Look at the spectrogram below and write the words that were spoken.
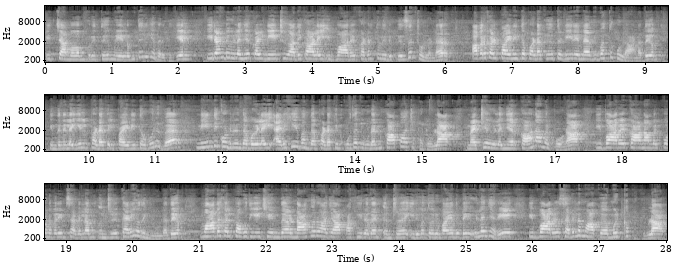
இச்சம்பவம் குறித்து மேலும் தெரிய வருகையில் இரண்டு இளைஞர்கள் நேற்று அதிகாலை இவ்வாறு கடற்தொழிலுக்கு சென்றுள்ளனர். அவர்கள் பயணித்த படகு திடீரென விபத்துக்குள்ளானது. இந்த நிலையில் படகில் பயணித்த ஒருவர் நீந்திக் கொண்டிருந்த வேளை அருகே வந்த படகின் உதவியுடன் காப்பாற்றப்பட்டுள்ளார். மற்ற இளைஞர் காணாமல் போனார். இவ்வாறு காணாமல் போனவரின் சடலம் இன்று கரையொதுங்கியுள்ளது. மாதகல் பகுதியைச் சேர்ந்த நாகராஜா பகீரதன் என்ற இருபத்தொரு வயதுடைய இளைஞரே இவ்வாறு சடலமாக மீட்கப்பட்டுள்ளார்.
